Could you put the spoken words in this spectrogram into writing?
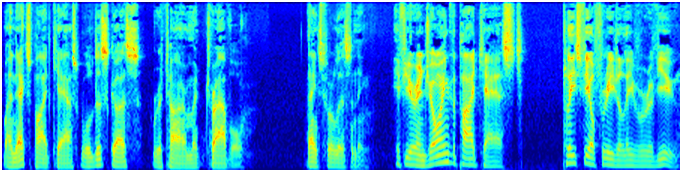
My next podcast will discuss retirement travel. Thanks for listening. If you're enjoying the podcast, please feel free to leave a review.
